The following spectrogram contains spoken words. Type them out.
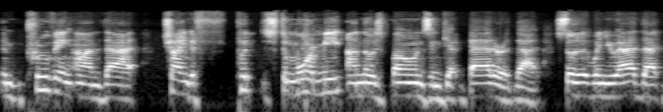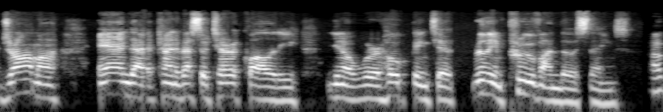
improving on that, trying to f- put some more meat on those bones and get better at that. So that when you add that drama and that kind of esoteric quality, you know, we're hoping to really improve on those things. Uh,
